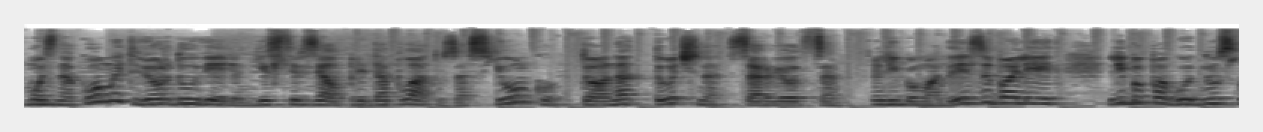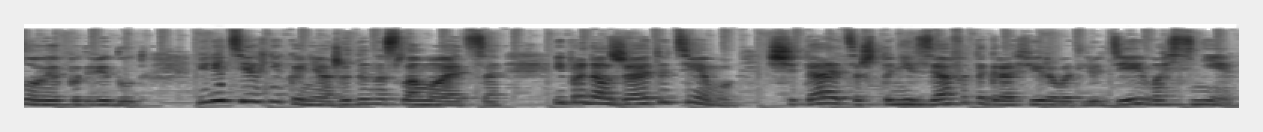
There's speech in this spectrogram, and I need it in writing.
мой знакомый твердо уверен, если взял предоплату за съемку, то она точно сорвется. Либо модель заболеет, либо погодные условия подведут, или техника неожиданно сломается. И продолжая эту тему, считается, что нельзя фотографировать людей во сне.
